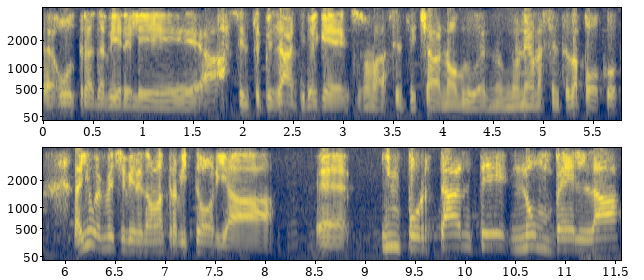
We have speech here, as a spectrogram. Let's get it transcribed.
eh, oltre ad avere le assenze pesanti perché insomma l'assenza di Cialanoglu non è un'assenza da poco. La Juve invece viene da un'altra vittoria eh, importante, non bella,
